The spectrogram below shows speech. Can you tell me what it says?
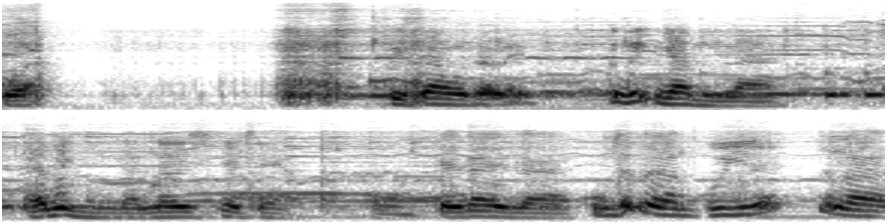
của vì sao người ta lại cứ bị nhầm là thái bình là nơi nghe trèo à, cái này là cũng rất là đáng quý đấy. Tức là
